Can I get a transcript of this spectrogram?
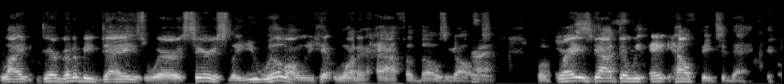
Like there are going to be days where seriously you will only hit one and a half of those goals. right Well, Yes. praise God that we ate healthy today.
